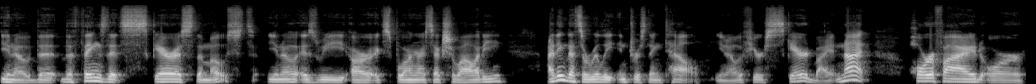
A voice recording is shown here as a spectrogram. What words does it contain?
you know the the things that scare us the most, you know, as we are exploring our sexuality. I think that's a really interesting tell. You know, if you're scared by it, not horrified or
